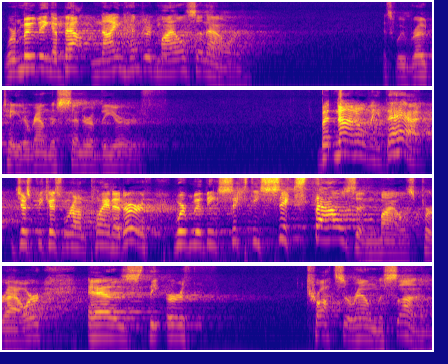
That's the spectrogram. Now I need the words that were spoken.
we're moving about 900 miles an hour as we rotate around the center of the earth. But not only that, just because we're on planet Earth, we're moving 66,000 miles per hour as the Earth trots around the sun.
